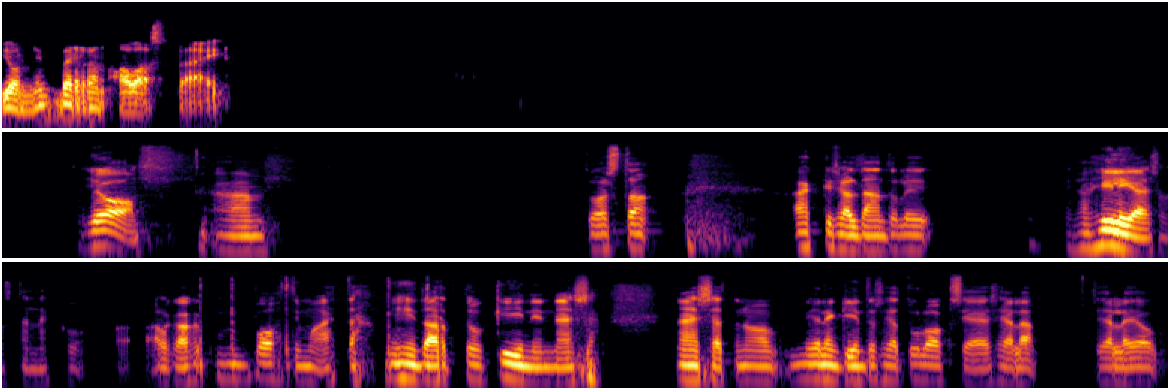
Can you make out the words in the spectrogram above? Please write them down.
jonnin verran alaspäin. Joo. Ähm, tuosta äkkiseltään tuli ihan hiljaisuus tänne, kun alkaa pohtimaan, että mihin tarttuu kiinni näissä, näissä että ne on mielenkiintoisia tuloksia ja siellä, siellä jo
